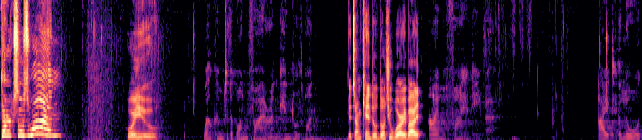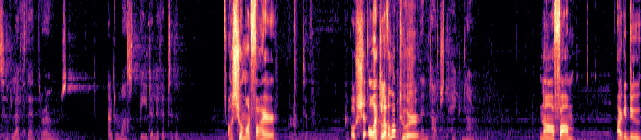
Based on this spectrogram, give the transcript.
Dark Souls 1? Who are you? Welcome to the bonfire, unkindled one. Bitch, I'm Kindle. Don't you worry about it. I am a firekeeper. I take the lords have left their thrones and must be delivered to them. Oh, shoot, I'm on fire. Oh, shit. Oh, I can level up to her. Then touch the. Nah, fam. I could do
